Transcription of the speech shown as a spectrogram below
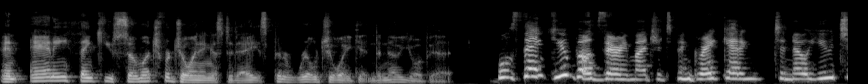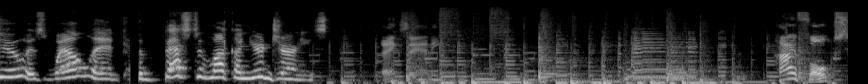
And Annie, thank you so much for joining us today. It's been a real joy getting to know you a bit. Well, thank you both very much. It's been great getting to know you two as well. And the best of luck on your journeys. Thanks, Annie. Hi, folks.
